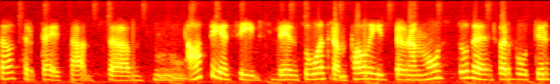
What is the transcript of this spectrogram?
savstarpēju tādas um, attiecības viens otram palīdz. Piemēram, mūsu studenti varbūt ir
